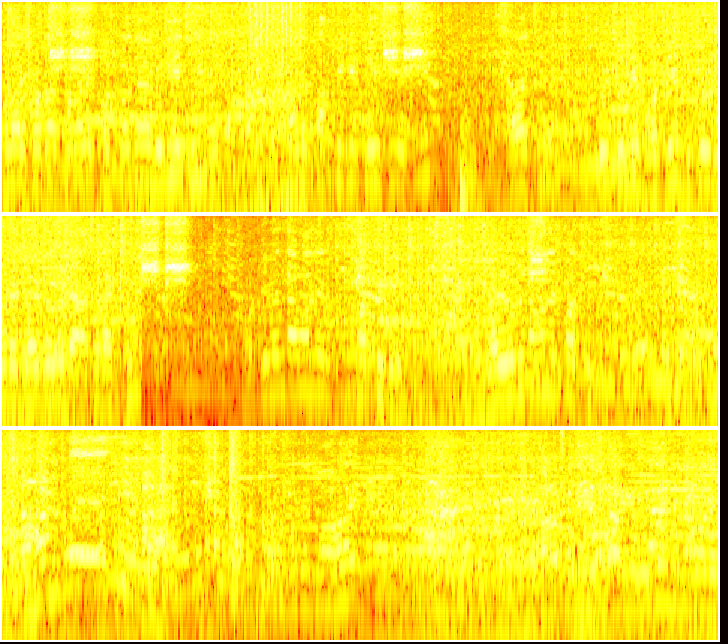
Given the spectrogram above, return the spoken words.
সবাই সকাল সকালে ভোট প্রচারে বেরিয়েছি। আমাদের প্রার্থীকে তেইশে এপ্রিল ফুল চিহ্নে ভোট দিয়ে বিপুল ভোটে জয় করবে আশা রাখছি। ভোট দেবেন তো আমাদের প্রার্থীকে। জয় হবে তো আমাদের প্রার্থী। হ্যাঁ হ্যাঁ বিপুল ভোটে জয় হয়। হ্যাঁ। সবাইকে বলবেন যেন আমাদের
